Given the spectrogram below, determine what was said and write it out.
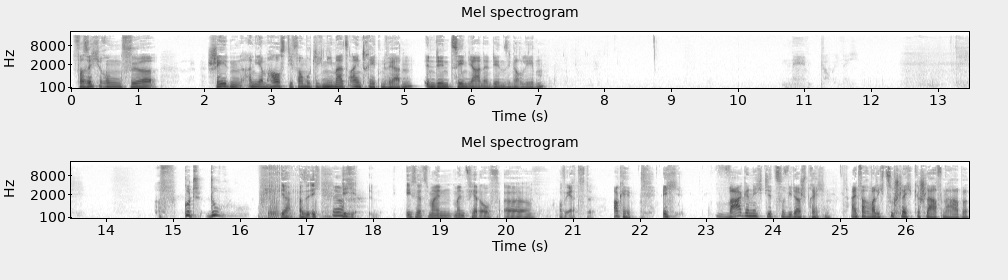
Versicherungen für Schäden an ihrem Haus, die vermutlich niemals eintreten werden, in den zehn Jahren, in denen sie noch leben. Glaube ich nicht. Gut, du, Ja, also ich, Ja. ich, ich setze mein, mein Pferd auf, äh, auf Ärzte. okay, ich wage nicht dir zu widersprechen, einfach weil ich zu schlecht geschlafen habe,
